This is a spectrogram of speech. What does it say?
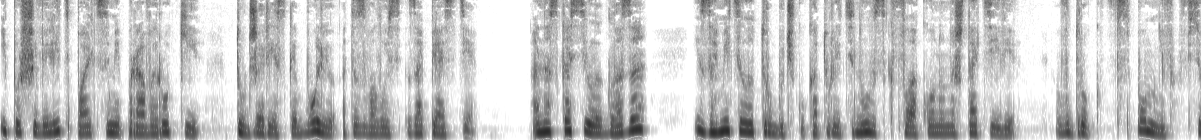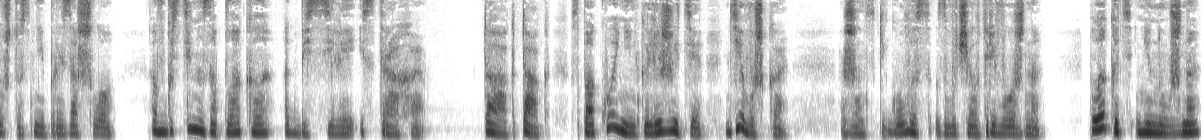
и пошевелить пальцами правой руки. Тут же резкой болью отозвалось запястье. Она скосила глаза и заметила трубочку, которая тянулась к флакону на штативе. Вдруг, вспомнив все, что с ней произошло, Августина заплакала от бессилия и страха. «Так, так, спокойненько лежите, девушка!» Женский голос звучал тревожно. «Плакать не нужно,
